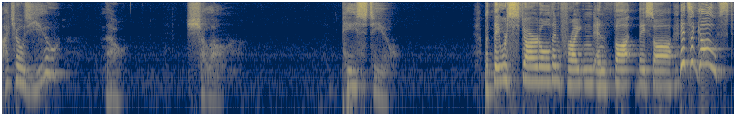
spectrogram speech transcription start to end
I chose you? No. Shalom. Peace to you. But they were startled and frightened and thought they saw it's a ghost,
